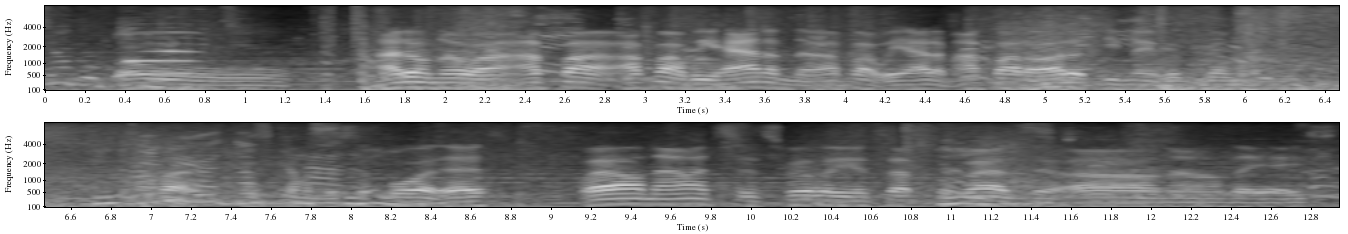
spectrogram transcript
double oh. kill. Oh, I don't know. I, I thought I thought we had him though. I thought we had him. I thought our other teammate was coming. I thought was coming to support us. Well, now it's it's really it's up to Brad. To, oh no, they ace.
